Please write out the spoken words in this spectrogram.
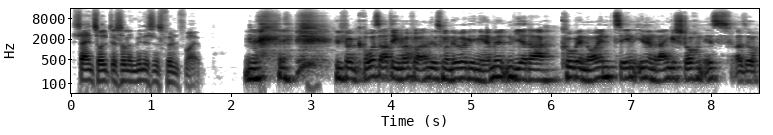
sein sollte, sondern mindestens fünfmal. ich fand großartig war vor allem das Manöver gegen Hamilton, wie er da Kurve 9, 10 innen reingestochen ist. Also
